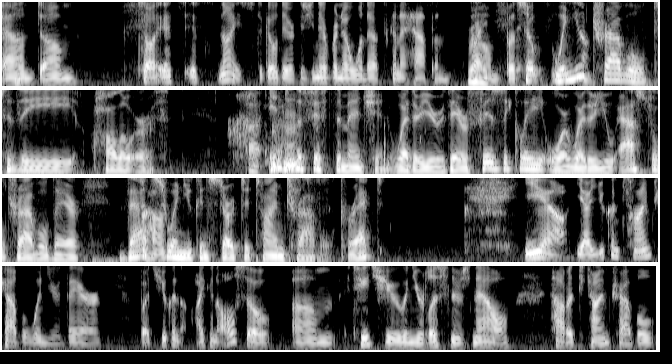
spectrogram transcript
And um, So it's it's nice to go there because you never know when that's going to happen. Right. Um, but so when you travel to the Hollow Earth, uh, into Mm-hmm. the fifth dimension, whether you're there physically or whether you astral travel there, that's Uh-huh. when you can start to time travel. Correct? Yeah, yeah, you can time travel when you're there, but you can. I can also um, teach you and your listeners now how to time travel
